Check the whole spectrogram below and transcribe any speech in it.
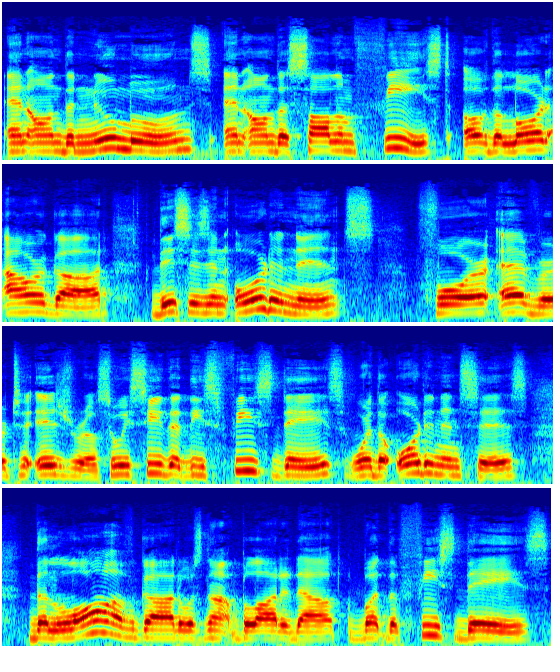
and on the new moons, and on the solemn feast of the Lord our God. This is an ordinance forever to Israel. So we see that these feast days were the ordinances. The law of God was not blotted out, but the feast days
